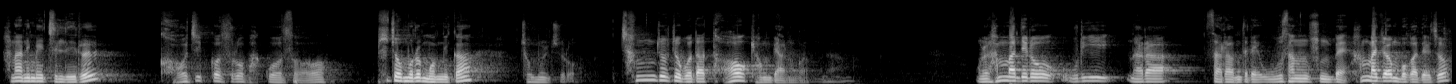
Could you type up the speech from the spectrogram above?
하나님의 진리를 거짓 것으로 바꾸어서 피조물을 뭡니까? 조물주로 창조주보다 더 경배하는 겁니다. 오늘 한마디로 우리나라 사람들의 우상 숭배 한마디로 뭐가 되죠?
